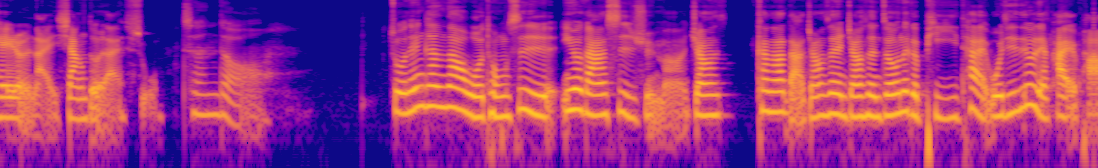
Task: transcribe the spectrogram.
黑人来相对来说。真的哦，昨天看到我同事，因为跟他试训嘛，这样看他打 Johnson Johnson 之后那个疲态，我其实有点害怕，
